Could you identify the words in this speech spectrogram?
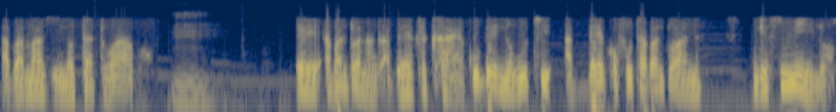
abamazi nodadewabo eh abantwana ngabekho ekhaya. Kube nokuthi abekho futhi abantwana ngesimilo.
